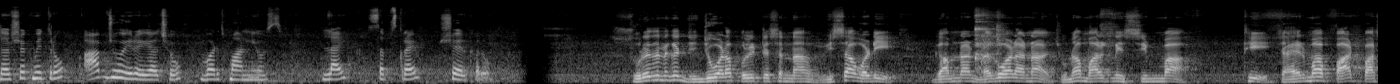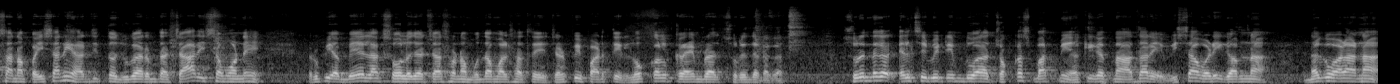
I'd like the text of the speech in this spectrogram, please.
દર્શક મિત્રો, આપ જોઈ રહ્યા છો વર્તમાન ન્યૂઝ. લાઈક સબસ્ક્રાઇબ શેર કરો. સુરેન્દ્રનગર ઝીંઝુવાડા પોલીસ સ્ટેશનના વિસાવડી ગામના નગવાડાના જૂના માર્ગની સીમમાંથી જાહેરમાં પાટ પાસાના પૈસાની હારજીતનો જુગાર રમતા ચાર ઈસમોને રૂપિયા બે લાખ સોળ હજાર ચારસોના મુદ્દામાલ સાથે ઝડપી પાડતી local crime branch Surendranagar. Surendranagar LCB team દ્વારા ચોક્કસ બાતમી હકીકતના આધારે વિસાવડી ગામના નગવાડાના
